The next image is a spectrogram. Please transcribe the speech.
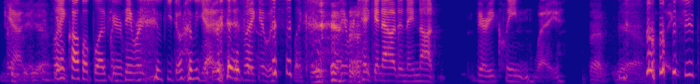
Yeah, Could be, it yeah. seems You don't like cough up blood if like you're they were- if you don't have a yeah, uterus. it seems like it was like they were taken out in a not very clean way. But yeah. the truth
